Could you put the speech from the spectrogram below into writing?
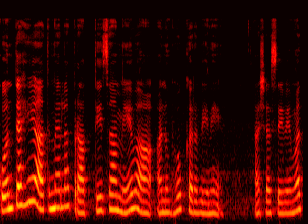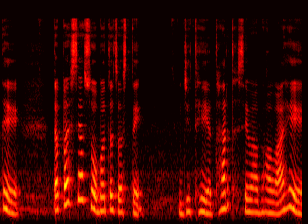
कोणत्याही आत्म्याला प्राप्तीचा मेवा अनुभव करविणे. अशा सेवेमध्ये तपस्या सोबतच असते. जिथे यथार्थ सेवाभाव आहे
